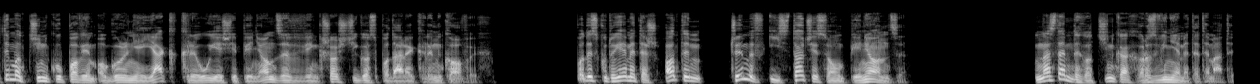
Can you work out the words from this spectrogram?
W tym odcinku powiem ogólnie, jak kreuje się pieniądze w większości gospodarek rynkowych. Podyskutujemy też o tym, czym w istocie są pieniądze. W następnych odcinkach rozwiniemy te tematy.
